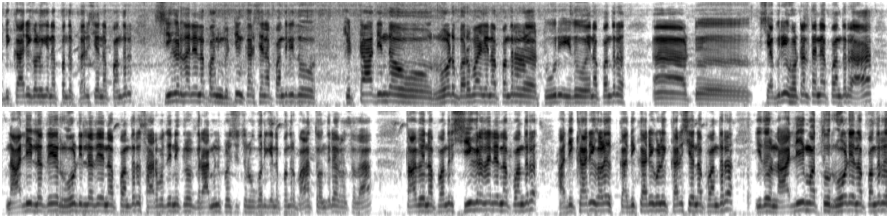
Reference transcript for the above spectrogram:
ಅಧಿಕಾರಿಗಳಿಗೆ ಏನಪ್ಪ ಅಂದ್ರೆ ಕರೆಸಿ ಏನಪ್ಪ ಅಂದ್ರೆ ಶೀಘ್ರದಲ್ಲಿ ಏನಪ್ಪ ಅಂದ್ರೆ ಮೀಟಿಂಗ್ ಕರೆಸಿ ಏನಪ್ಪ ಅಂದ್ರೆ ಇದು ಕಿಟ್ಟಾದಿಂದ ರೋಡ್ ಬರುವಾಗ ಏನಪ್ಪ ಅಂದ್ರೆ ಟೂರಿ ಇದು ಏನಪ್ಪ ಅಂದ್ರೆ ಶಬರಿ ಹೋಟೆಲ್ ತಾನೇಪ್ಪ ಅಂದ್ರೆ ನಾಲಿ ಇಲ್ಲದೆ ರೋಡ್ ಇಲ್ಲದೆ ಏನಪ್ಪ ಅಂದ್ರೆ ಸಾರ್ವಜನಿಕರು ಗ್ರಾಮೀಣ ಪರಿಸ್ಥಿತಿ ಹೋಗೋರಿಗೆ ಏನಪ್ಪ ಅಂದ್ರೆ ಭಾಳ ತೊಂದರೆ ಆಗ್ತದ ತಾವೇನಪ್ಪ ಅಂದ್ರೆ ಶೀಘ್ರದಲ್ಲಿ ಏನಪ್ಪ ಅಂದ್ರೆ ಅಧಿಕಾರಿಗಳ ಅಧಿಕಾರಿಗಳಿಗೆ ಕರೆಸಿ ಏನಪ್ಪ ಅಂದ್ರೆ ಇದು ನಾಲಿ ಮತ್ತು ರೋಡ್ ಏನಪ್ಪ ಅಂದ್ರೆ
